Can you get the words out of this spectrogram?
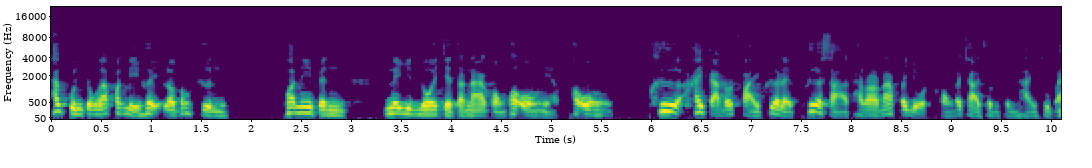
ถ้าคุณจงรักภักดีเฮ้ยเราต้องคืน เพราะนี่เป็นในโดยเจตนาของพระองค์เนี่ย พระองค์ เพื่อให้การรถไฟเพื่ออะไรเพื่อสาธารณประโยชน์ของประชาชนคนไทยถูกไหม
